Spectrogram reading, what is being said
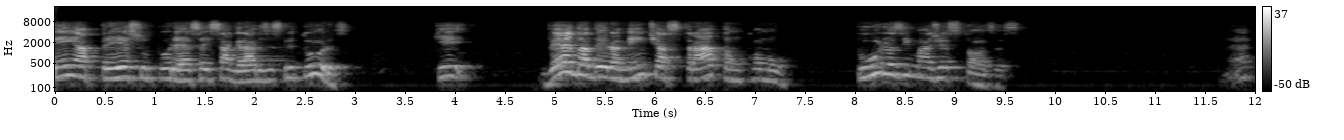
têm apreço por essas sagradas escrituras, que verdadeiramente as tratam como puras e majestosas. Né?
